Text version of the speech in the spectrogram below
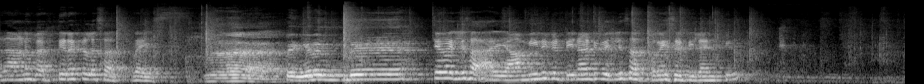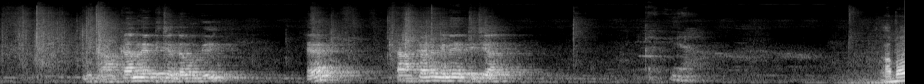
അതാണ് ബർത്ത്ഡേക്കുള്ള സർപ്രൈസ് ആ, ഇപ്പൊ എങ്ങനെ വലിയ യാമീന് കിട്ടിയതിനായിട്ട് വലിയ സർപ്രൈസ് കിട്ടിയില്ല എനിക്ക്. കാക്കാനെ എത്തിച്ച നമുക്ക്? ഏ? എങ്ങനെ എത്തിച്ച അപ്പോ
